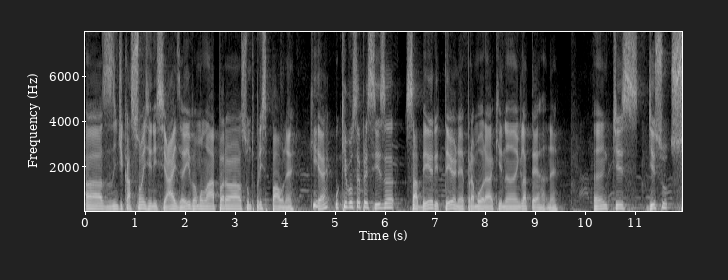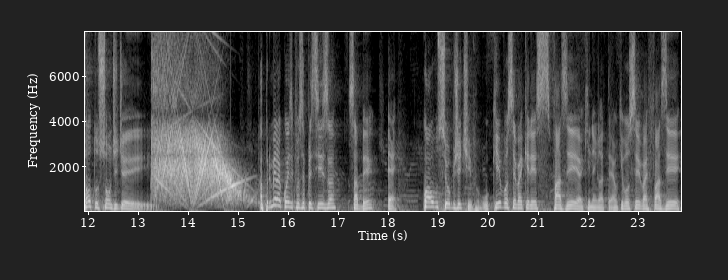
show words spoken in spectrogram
as indicações iniciais aí, vamos lá para o assunto principal, né? Que é o que você precisa saber e ter, né, para morar aqui na Inglaterra, né? Antes disso, solta o som, DJ. A primeira coisa que você precisa saber é qual o seu objetivo, o que você vai querer fazer aqui na Inglaterra, o que você vai fazer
